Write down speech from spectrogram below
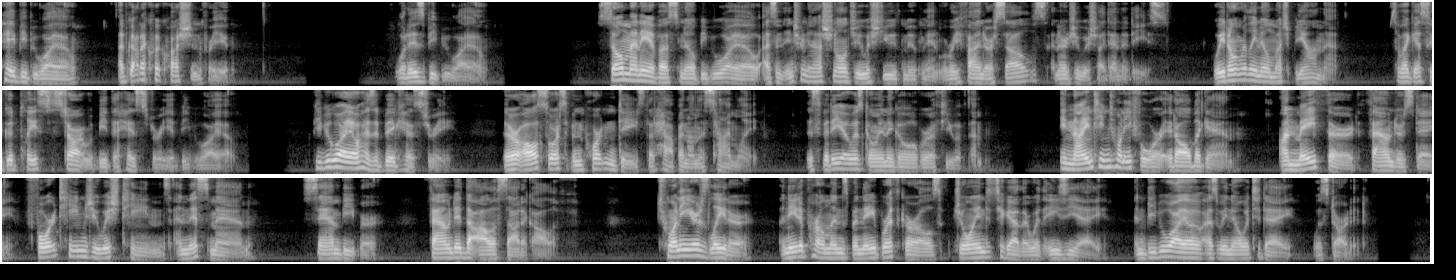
Hey BBYO, I've got a quick question for you. What is BBYO? So many of us know BBYO as an international Jewish youth movement where we find ourselves and our Jewish identities. We don't really know much beyond that, so I guess a good place to start would be the history of BBYO. BBYO has a big history. There are all sorts of important dates that happen on this timeline. This video is going to go over a few of them. In 1924, it all began. On May 3rd, Founders Day, 14 Jewish teens and this man, Sam Beber, founded the Aleph Aleph. Twenty years later, Anita Perlman's B'nai B'rith girls joined together with AZA, and BBYO as we know it today was started.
